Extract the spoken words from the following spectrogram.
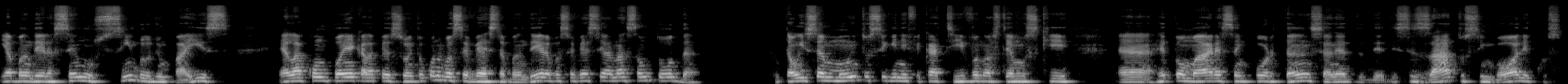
e a bandeira sendo um símbolo de um país, ela acompanha aquela pessoa. Então, quando você veste a bandeira, você veste a nação toda. Então, isso é muito significativo, nós temos que é, retomar essa importância né, de, desses atos simbólicos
